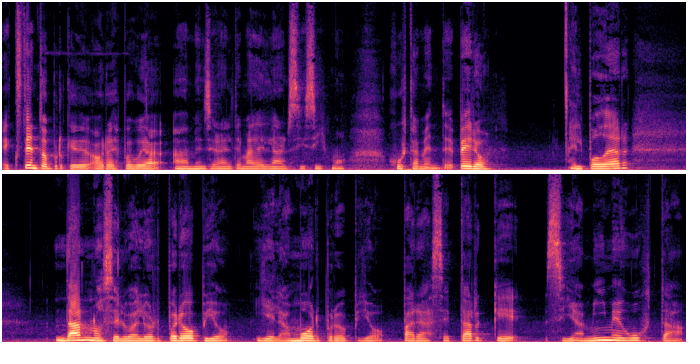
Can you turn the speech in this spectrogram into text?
extenso, porque ahora después voy a, mencionar el tema del narcisismo, justamente. Pero el poder darnos el valor propio y el amor propio para aceptar que si a mí me gusta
